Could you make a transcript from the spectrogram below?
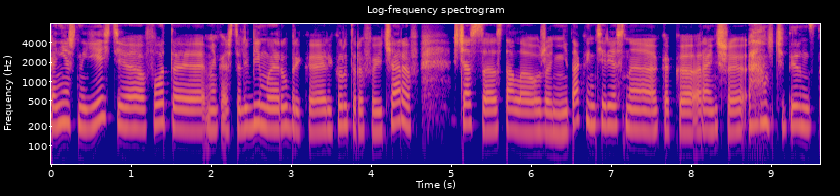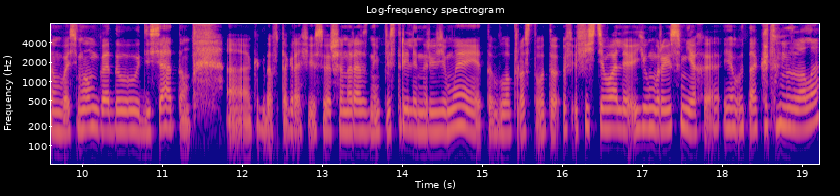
Конечно, есть э, фото, мне кажется, любимая рубрика рекрутеров и HR. Сейчас э, стало уже не так интересно, как э, раньше, в 2014, 2008 году, 2010, когда фотографии совершенно разные пестрили на резюме, и это было просто вот фестиваль юмора и смеха, я бы так это назвала.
